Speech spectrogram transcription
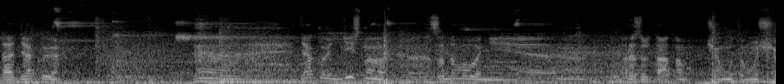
Да, дякую. Е, Дякую. Дійсно е, задоволені результатом. Чому? Тому що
